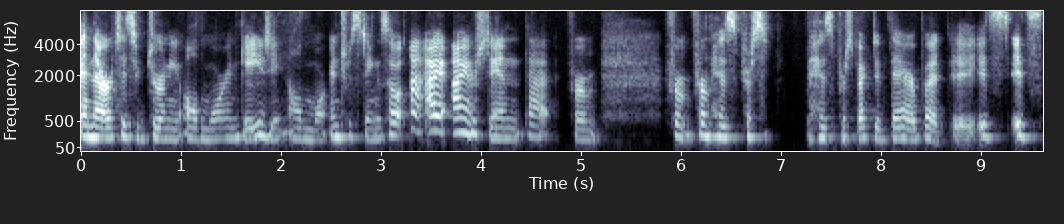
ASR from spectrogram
and their artistic journey all the more engaging all the more interesting so i i, understand that from from from his pers- his perspective there but it's it's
